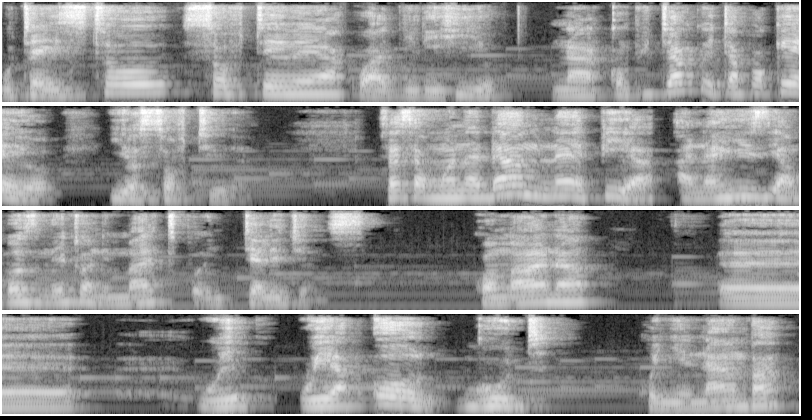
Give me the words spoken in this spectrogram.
utainstall software kwa ajili hiyo, na kompyuta yako itapokea hiyo hiyo software. Sasa mwanadamu naye pia ana hizi ambazo zinaitwa ni multiple intelligence, kwa maana uh, we, we are all good kwenye namba,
